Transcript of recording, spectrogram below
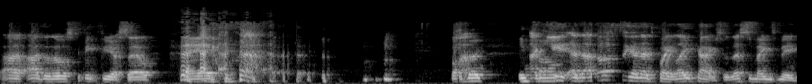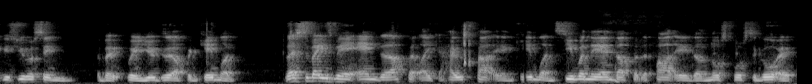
I, I don't know. Speak for yourself. Eh, but about- in again, and another thing I did quite like actually. This reminds me because you were saying about where you grew up in Camelon. This reminds me it ended up at like a house party in Camelon. See when they end up at the party they're not supposed to go to.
